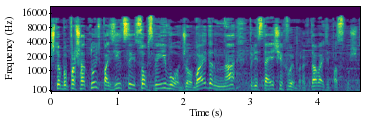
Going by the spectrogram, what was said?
чтобы пошатнуть позиции, собственно, его, Джо Байдена, на предстоящих выборах. Давайте послушаем.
